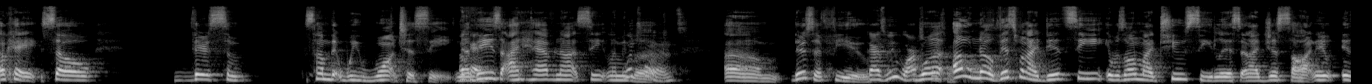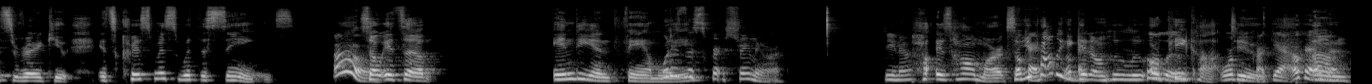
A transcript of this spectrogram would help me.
okay so there's some some that we want to see now Okay. these i have not seen let me Which look ones, um there's a few guys? We watched. One, oh no, this one I did see. It was on my to see list, and I just saw it. And it, it's very cute. It's Christmas with the Singhs. oh, So it's a Indian family. what is this scr- streaming on? Do you know? It's Hallmark, so Okay, you probably could okay. get it on Hulu, or Peacock or too. Peacock? Yeah. Okay. okay. Um,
